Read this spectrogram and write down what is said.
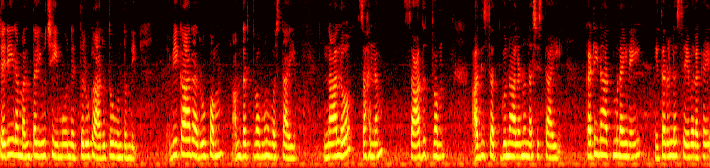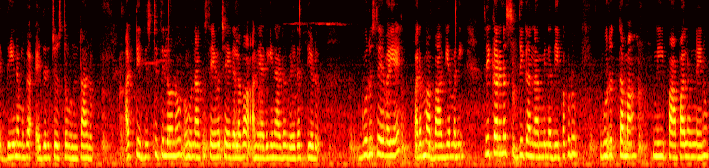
శరీరం అంతయు చీము నెత్తురు కారుతూ ఉంటుంది. వికార రూపం అంధత్వము వస్తాయి. నాలో సహనం సాధుత్వం అది సద్గుణాలను నశిస్తాయి. కఠినాత్ముడైన ఇతరుల సేవలకై దీనముగా ఎదురు చూస్తూ ఉంటాను. అట్టి దిష్టితిలోనూ నువ్వు నాకు సేవ చేయగలవా? అని అడిగినాడు వేదద్యుడు గురుసేవయే పరమ భాగ్యమని. త్రికరణ శుద్ధిగా నమ్మిన దీపకుడు గురుత్తమ నీ పాపాలను నేను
